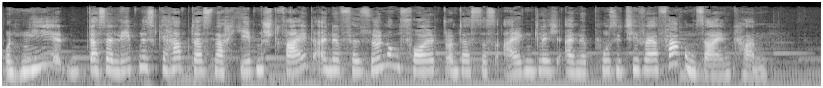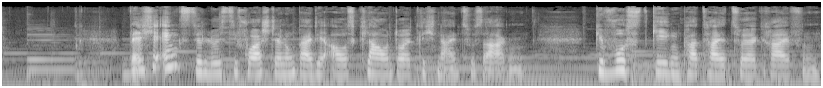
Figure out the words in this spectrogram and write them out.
und nie das Erlebnis gehabt, dass nach jedem Streit eine Versöhnung folgt und dass das eigentlich eine positive Erfahrung sein kann. Welche Ängste löst die Vorstellung bei dir aus, klar und deutlich Nein zu sagen? Gewusst Gegenpartei zu ergreifen?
